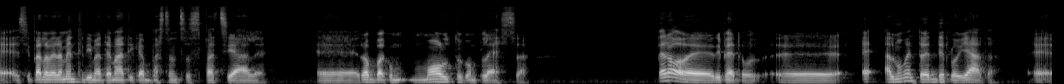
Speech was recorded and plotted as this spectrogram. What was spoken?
eh, si parla veramente di matematica abbastanza spaziale, eh, roba com- molto complessa. Però, eh, ripeto, eh, è, al momento è deployata. È,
